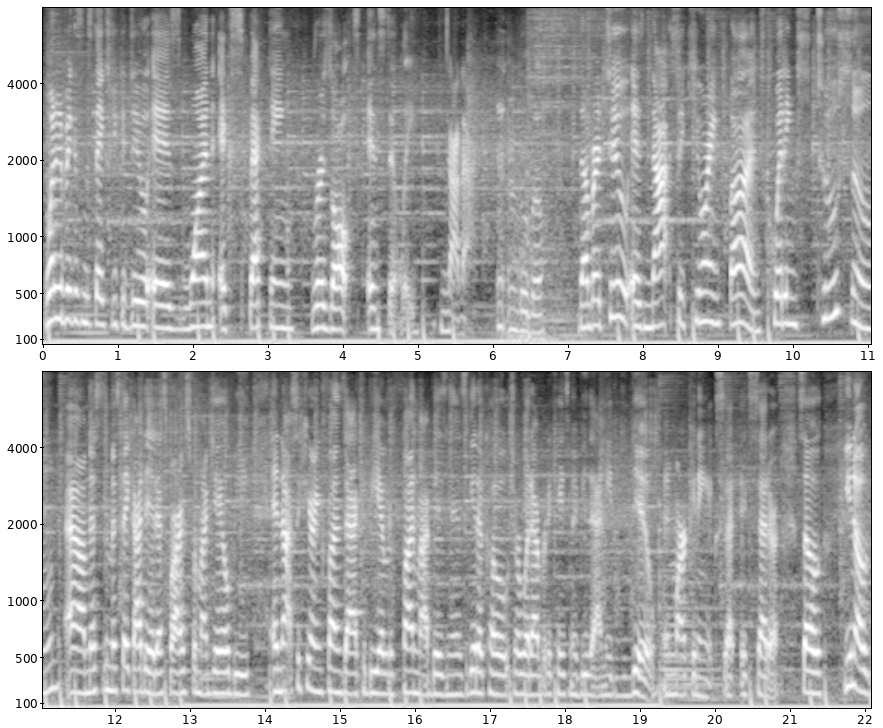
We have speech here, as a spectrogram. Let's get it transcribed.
One of the biggest mistakes you could do is one, expecting results instantly. Nah, nah. Mm-mm, boo boo. Number two is not securing funds, quitting too soon. Um, this is a mistake I did as far as for my JOB, and not securing funds that I could be able to fund my business, get a coach, or whatever the case may be that I needed to do in marketing, etc. So, you know,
